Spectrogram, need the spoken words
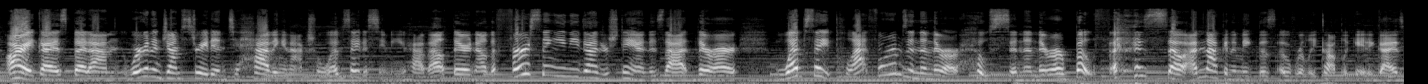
All right, guys, but um, we're going to jump straight into having an actual website, assuming you have out there. Now, the first thing you need to understand is that there are website platforms and then there are hosts and then there are both. so I'm not going to make this overly complicated, guys.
